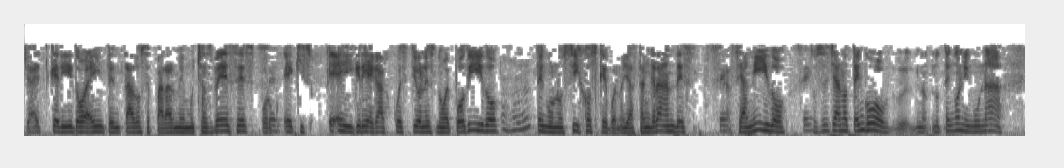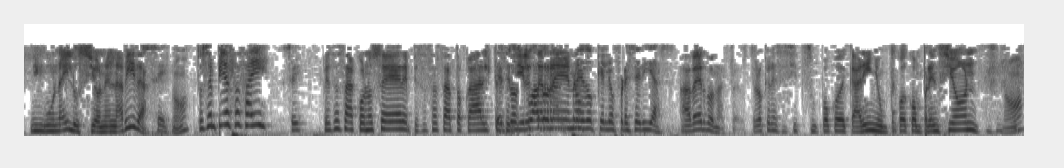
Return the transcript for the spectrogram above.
Ya he querido, he intentado separarme muchas veces por Sí. X e Y cuestiones no he podido. Tengo unos hijos que bueno, ya están grandes, Sí. se han ido. Sí. Entonces ya no tengo no, no tengo ninguna ninguna ilusión en la vida, Sí. ¿no? Entonces empiezas ahí. Sí. Empiezas a conocer, empiezas a tocar, el Entonces, sentir tú el a don terreno. Alfredo, ¿qué le ofrecerías? A ver, don Alfredo, usted lo que necesita es un poco de cariño, un poco de comprensión, ¿no?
